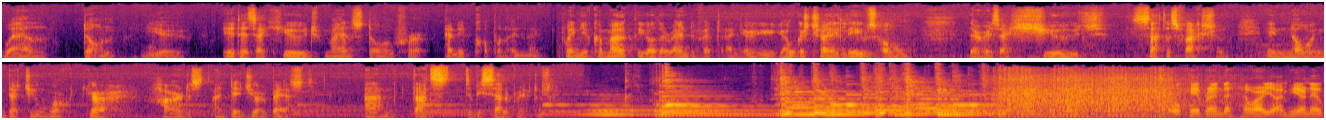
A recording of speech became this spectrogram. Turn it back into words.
well done, mm. you. It is a huge milestone for any couple, I think. When you come out the other end of it and your youngest child leaves home there is a huge satisfaction in knowing that you worked your hardest and did your best. And that's to be celebrated. Okay, Brenda, how are you? I'm here now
